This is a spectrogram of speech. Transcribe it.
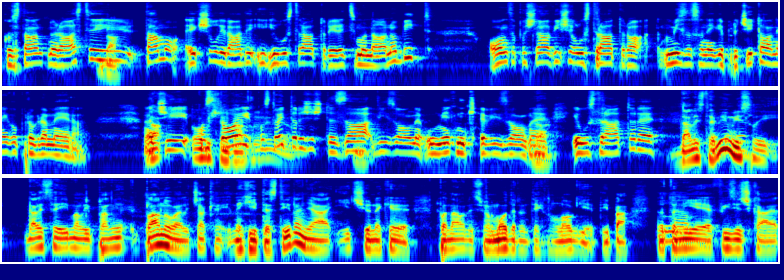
konstantno raste i Da. tamo actually rade i ilustratori, recimo Nanobit, on zapošljava više ilustratora, mislim da sam negdje pročitala, nego programera. Znači, Da, postoji, je postoji tržište za vizualne umjetnike, vizualne ilustratore. Da li ste vi mislili, da li ste imali plani- planova ili čak nekih testiranja ići u neke, po navodnicima, moderne tehnologije, tipa da to Da. nije fizička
